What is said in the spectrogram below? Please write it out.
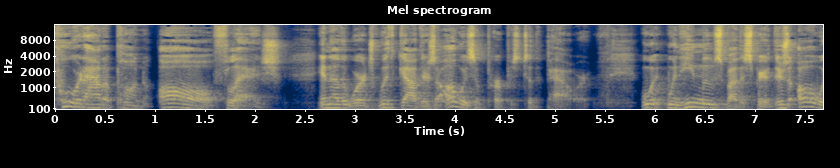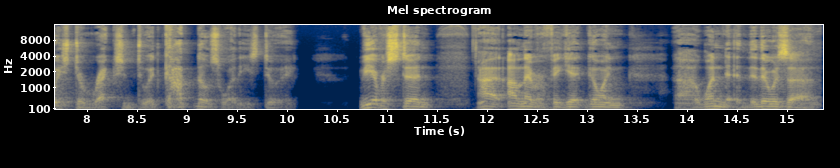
poured out upon all flesh. In other words, with God, there's always a purpose to the power. When, he moves by the Spirit, there's always direction to it. God knows what he's doing. Have you ever stood? I, will never forget going, uh, one day, there was a,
